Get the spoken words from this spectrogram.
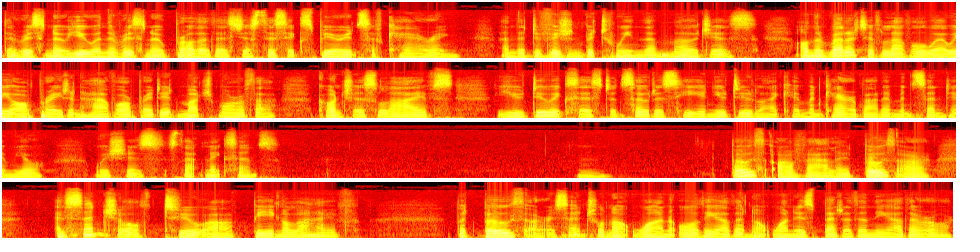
there is no you and there is no brother. There's just this experience of caring and the division between them merges. On the relative level, where we operate and have operated much more of the conscious lives, you do exist and so does he, and you do like him and care about him and send him your wishes. Does that make sense? Hmm. Both are valid, both are essential to our being alive. But both are essential, not one or the other. Not one is better than the other or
